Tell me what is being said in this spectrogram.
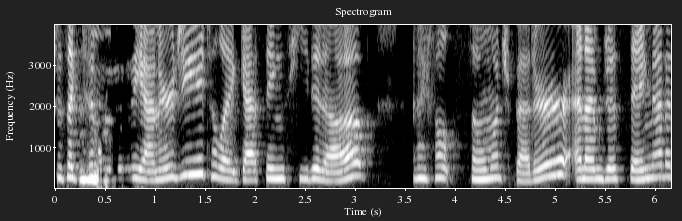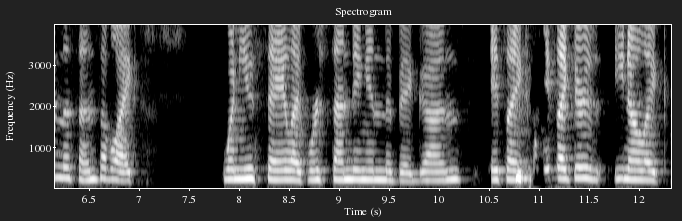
just like to mm-hmm. move the energy to like get things heated up and I felt so much better and I'm just saying that in the sense of like when you say like we're sending in the big guns it's like mm-hmm. it's like there's you know like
